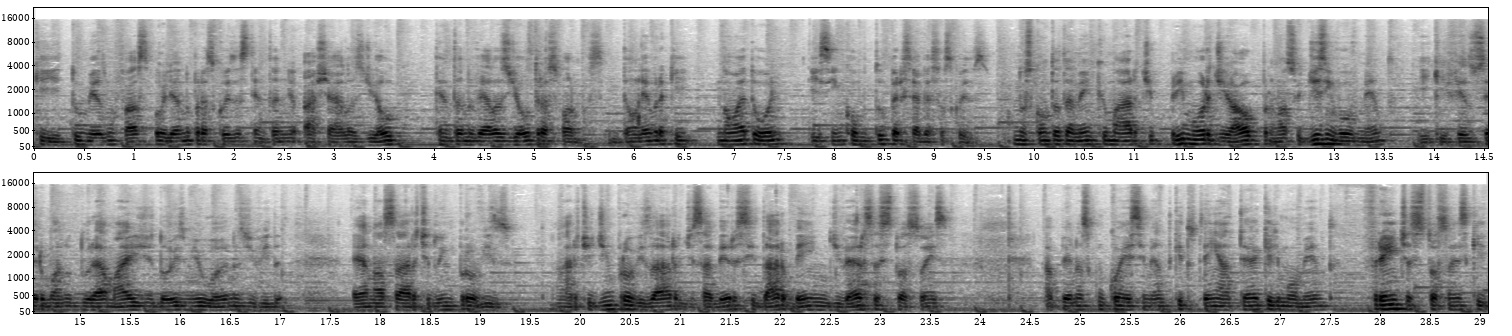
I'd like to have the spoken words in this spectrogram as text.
que tu mesmo faz olhando para as coisas, tentando achar elas de outro, tentando vê-las de outras formas. Então, lembra que não é teu olho, e sim como tu percebe essas coisas. Nos conta também que uma arte primordial para o nosso desenvolvimento e que fez o ser humano durar mais de dois mil anos de vida é a nossa arte do improviso. A arte de improvisar, de saber se dar bem em diversas situações apenas com o conhecimento que tu tem até aquele momento frente a situações que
